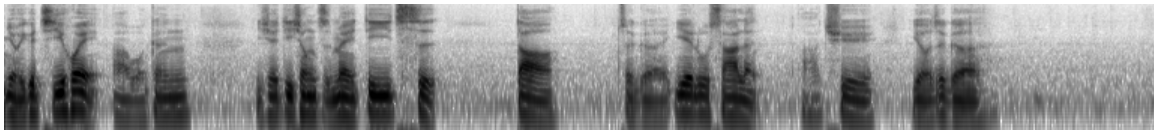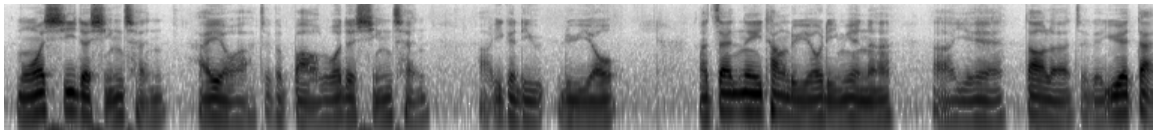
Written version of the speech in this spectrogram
有一个机会啊，我跟一些弟兄姊妹第一次到。这个耶路撒冷啊，去有这个摩西的行程，还有啊这个保罗的行程啊，一个旅旅游。啊，在那一趟旅游里面呢，啊也到了这个约旦，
